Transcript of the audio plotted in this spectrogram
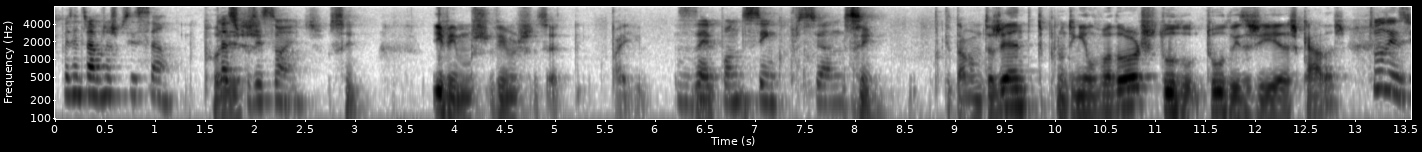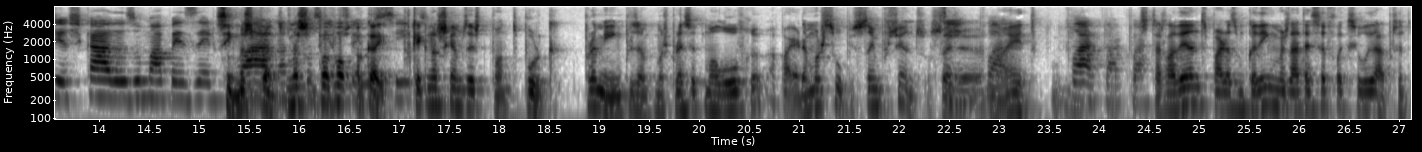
Depois entramos na exposição. Pois, nas exposições. Sim. E vimos, vimos pai, 0.5%. Sim. Porque estava muita gente, tipo, não tinha elevadores, tudo, tudo exigia escadas. Tudo exigia escadas, o mapa é zero. Sim, mas pronto, mas para. Ok, porque é que nós chegamos a este ponto? Porque para mim, por exemplo, uma experiência como a Louvre, opá, era marsúpio, 100%, ou seja, Sim, claro. não é? Tipo, claro, claro, claro. Estás lá dentro, paras um bocadinho, mas dá-te essa flexibilidade. Portanto,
